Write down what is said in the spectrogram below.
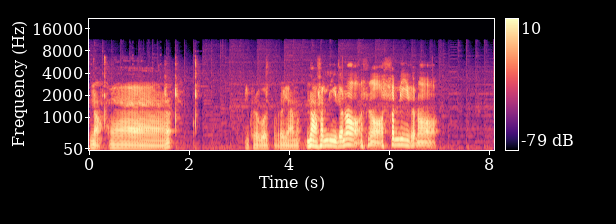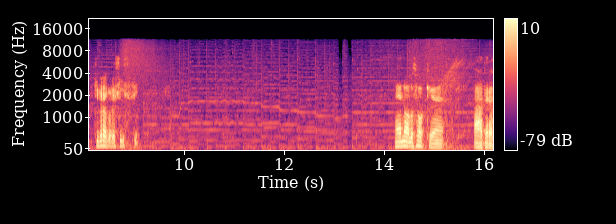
No, eh... Ancora colpo, proviamo. No, fallito, no, no, fallito, no. Ti prego, resisti. Eh no, lo so che... Ah, terra.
